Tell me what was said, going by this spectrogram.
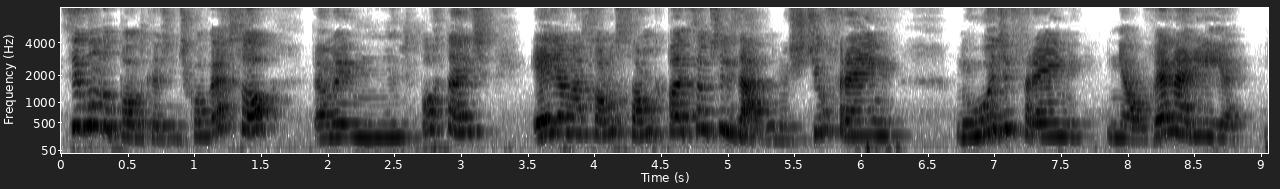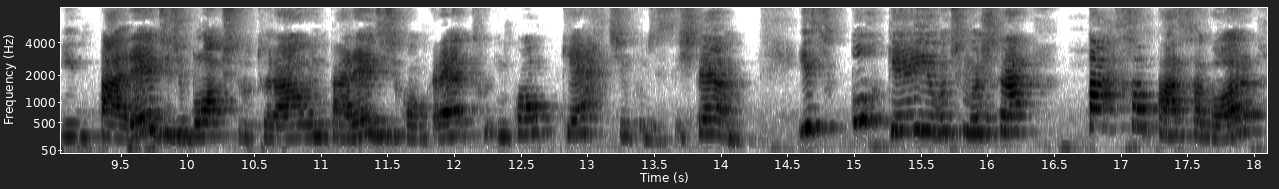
Segundo ponto que a gente conversou, também muito importante, Ele é uma solução que pode ser utilizado no steel frame, no wood frame, em alvenaria, em parede de bloco estrutural, em parede de concreto, em qualquer tipo de sistema. Isso porque eu vou te mostrar passo a passo agora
